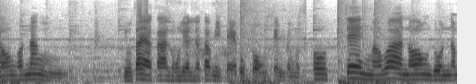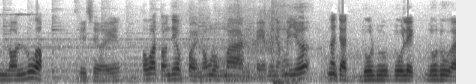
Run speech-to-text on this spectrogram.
น้องเขานั่งอยู่ใต้อาคารโรงเรียนแล้วก็มีแผลผุพองเต็มไปหมดเขาแจ้งมาว่าน้องโดนน้ำร้อนลวกเฉยๆ เพราะว่าตอนที่ปล่อยน้องลงมาแผลมันยังไม่เยอะ น่าจะดูดูดูเล็กดูดูไอ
